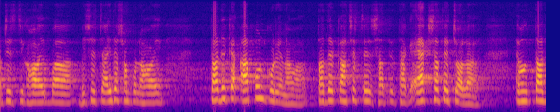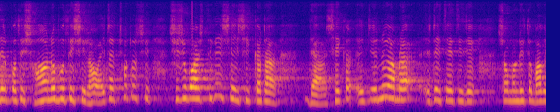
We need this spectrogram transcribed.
অটিস্টিক হয় বা বিশেষ চাহিদা সম্পন্ন হয়, তাদেরকে আপন করে নেওয়া, তাদের কাছের সাথে থাকে, একসাথে চলা এবং তাদের প্রতি সহানুভূতিশীল হওয়া, এটা ছোট শিশু বয়স থেকেই সেই শিক্ষাটা দেওয়া সে এই জন্যই আমরা এটাই চেয়েছি যে সমন্বিতভাবে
